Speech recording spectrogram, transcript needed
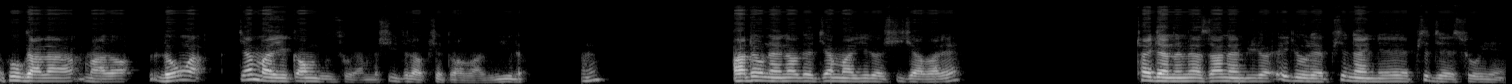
အခုကာလမှာတော့လုံးဝကျမ်းမာရေးကောင်းသူဆိုတာမရှိသလောက်ဖြစ်သွားပါပြီလို့ဟမ်အားထုတ်နိုင်တော့တဲ့ကျမ်းမာရေးတော့ရှိကြပါတယ်ထိုက်တန်တဲ့များစားနိုင်ပြီးတော့အဲ့လိုလည်းဖြစ်နိုင်တယ်ဖြစ်တယ်ဆိုရင်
